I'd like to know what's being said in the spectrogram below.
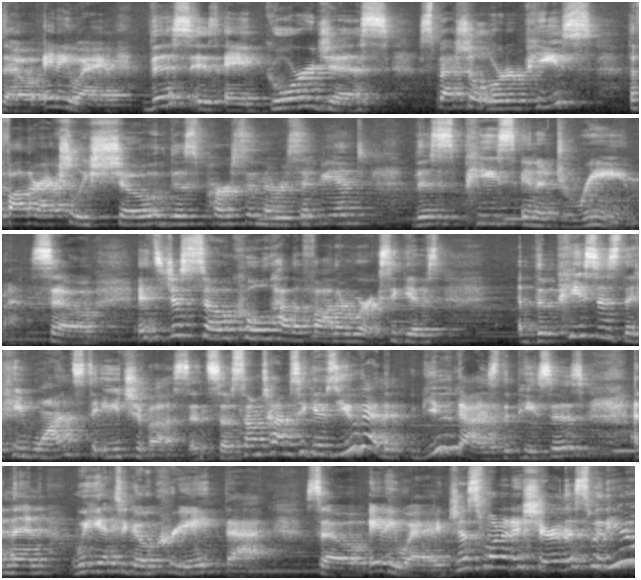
So anyway, this is a gorgeous special order piece. The father actually showed this person, the recipient, this piece in a dream. So it's just so cool how the father works. He gives the pieces that he wants to each of us. And so sometimes he gives you guys, you guys the pieces and then we get to go create that. So anyway, just wanted to share this with you.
